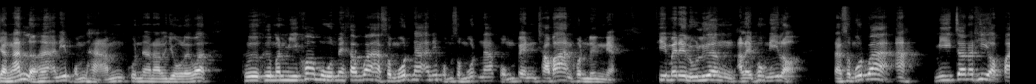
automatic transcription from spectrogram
อย่างนั้นเหรอฮะอันนี้ผมถามคุณอนาลโยเลยว่า คือคือมันมีข้อมูลไหมครับว่าสมมตินะอันนี้ผมสมมตินะ ผมเป็นชาวบ้านคนหนึ่งเนี่ยที่ไม่ได้รู้เรื่องอะไรพวกนี้หรอก แต่สมมติว่าอะมีเจ้าหน้าที่ออกไป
